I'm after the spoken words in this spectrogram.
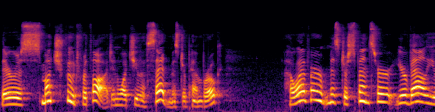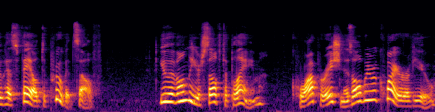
"There is much food for thought in what you have said, Mr. Pembroke. However, Mr. Spencer, your value has failed to prove itself. You have only yourself to blame. Cooperation is all we require of you."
